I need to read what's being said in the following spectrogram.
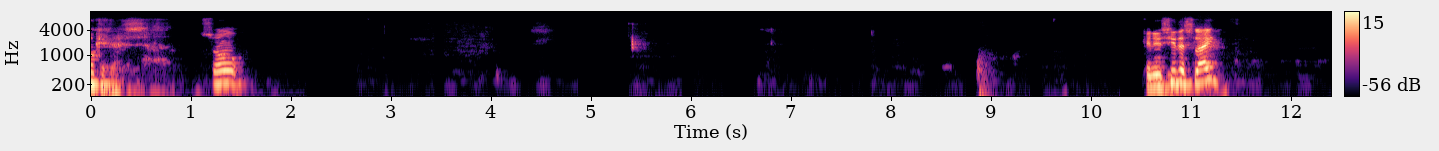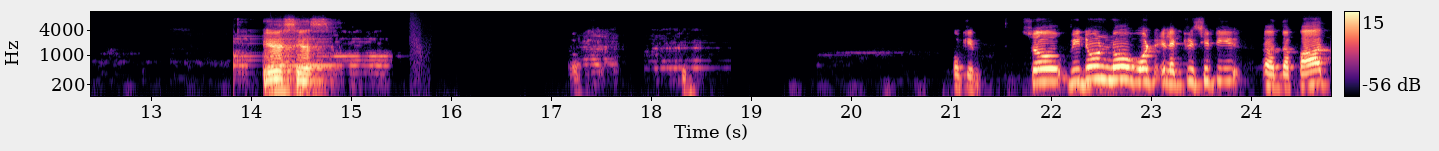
okay guys so Can you see the slide? Yes, yes. Okay. So we don't know what electricity, uh, the path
